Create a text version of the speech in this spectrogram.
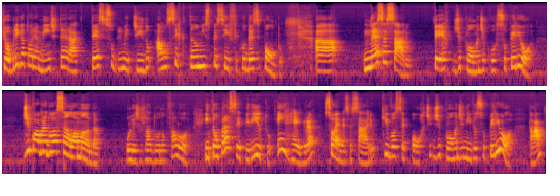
que obrigatoriamente terá que ter se submetido a um certame específico desse ponto. Ah, necessário ter diploma de curso superior. De qual graduação, Amanda? O legislador não falou. Então, para ser perito, em regra, só é necessário que você porte diploma de nível superior. Tá?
